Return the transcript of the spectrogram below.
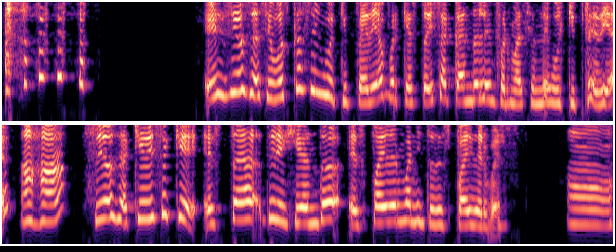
Eh, sí, o sea, si buscas en Wikipedia, porque estoy sacando la información de Wikipedia, Ajá. sí, o sea, aquí dice que está dirigiendo Spider-Man Into the Spider-Verse. Oh,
